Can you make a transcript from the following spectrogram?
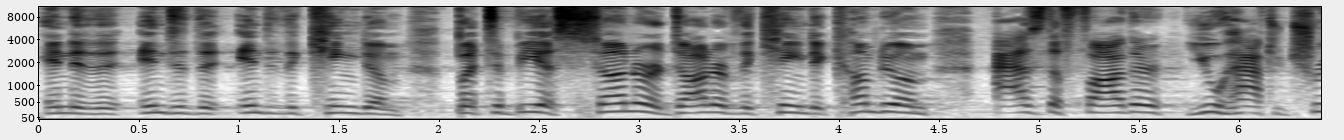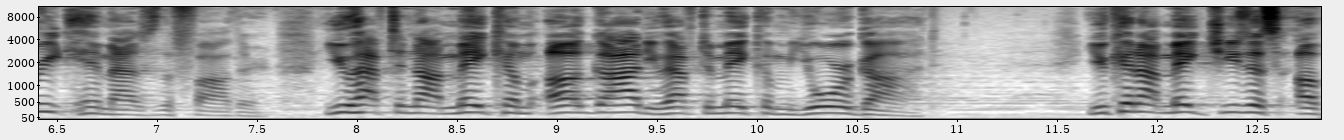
into the into the into the kingdom but to be a son or a daughter of the king to come to him as the father you have to treat him as the father you have to not make him a god you have to make him your god you cannot make Jesus a,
